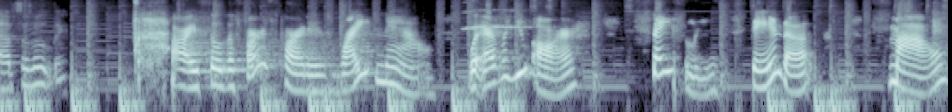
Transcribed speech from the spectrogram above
Absolutely. All right, so the first part is right now, wherever you are, safely stand up, smile,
